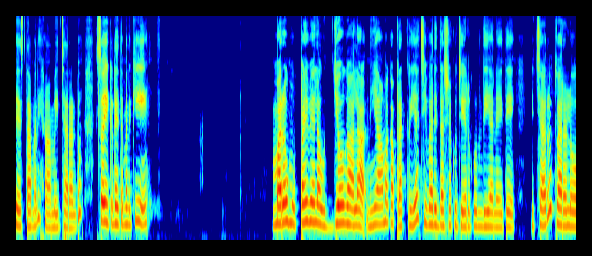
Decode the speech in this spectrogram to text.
చేస్తామని హామీ ఇచ్చారంటూ. సో ఇక్కడైతే మనకి మరో ముప్పై వేల ఉద్యోగాల నియామక ప్రక్రియ చివరి దశకు చేరుకుంది అని అయితే ఇచ్చారు. త్వరలో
